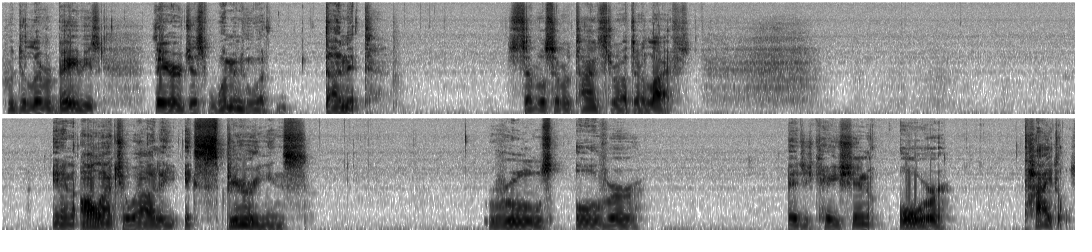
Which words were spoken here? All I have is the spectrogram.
who deliver babies. They are just women who have done it several, several times throughout their lives. In all actuality, experience rules over education or titles,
